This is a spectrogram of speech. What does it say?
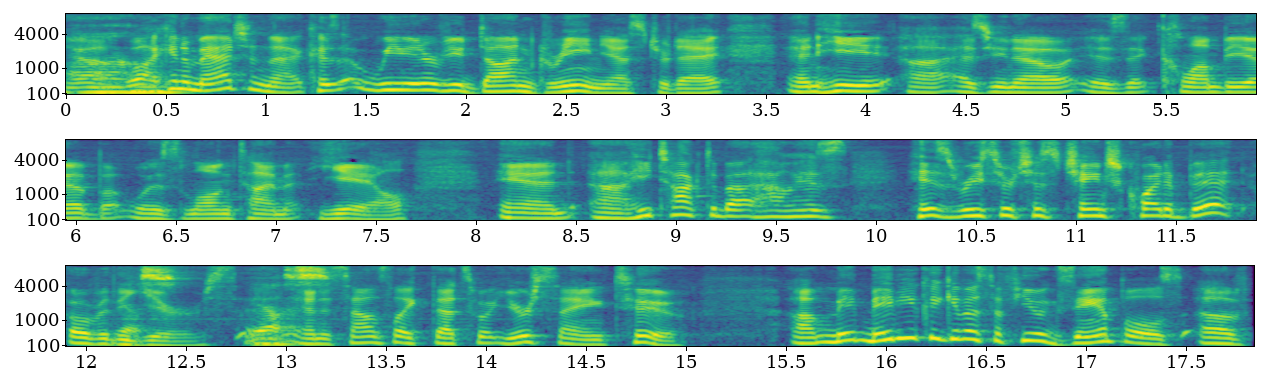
Yeah, um, well, I can imagine that because we interviewed Don Green yesterday, and he, uh, as you know, is at Columbia but was long time at Yale, and uh, he talked about how his his research has changed quite a bit over the yes. years. Yes. And, and, it sounds like that's what you're saying too. Um, maybe you could give us a few examples of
